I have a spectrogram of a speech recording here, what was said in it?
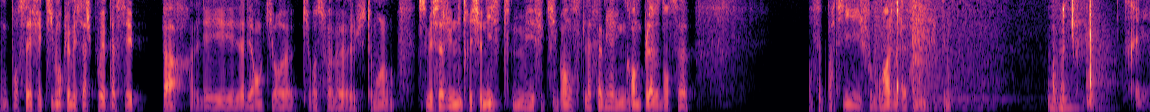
On pensait effectivement que le message pouvait passer par les adhérents qui, reçoivent euh, justement ce message du nutritionniste, mais effectivement, la famille a une grande place dans, ce, dans cette partie. Il faut qu'on rajoute la famille, Très bien.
